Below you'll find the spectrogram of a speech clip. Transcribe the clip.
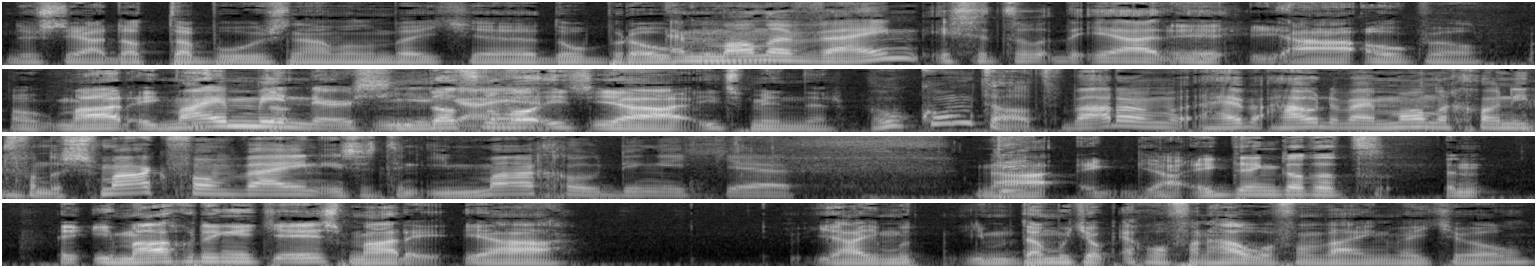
Dus ja, dat taboe is nou wel een beetje doorbroken. En mannen wijn, is het toch- ja, Eh, ja, ook wel. Ook. Maar, ik, Maar minder, zie ik Dat is nog wel iets, ja, iets minder. Hoe komt dat? Waarom hebben, houden wij mannen gewoon niet van de smaak van wijn? Is het een imago dingetje? Nou, ik, ja, ik denk dat het een, een imago dingetje is. Maar eh, ja, ja je moet, je, daar moet je ook echt wel van houden, van wijn, weet je wel.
